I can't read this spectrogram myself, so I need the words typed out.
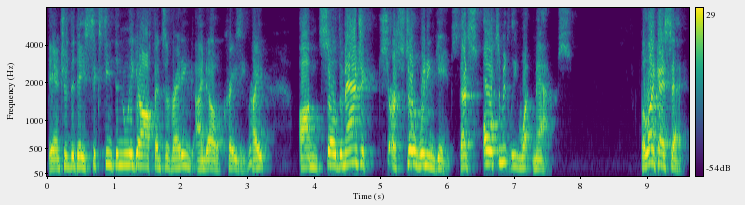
They entered the day 16th in the league in offensive rating. I know, crazy, right? Um, so the Magic are still winning games. That's ultimately what matters. But like I said,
